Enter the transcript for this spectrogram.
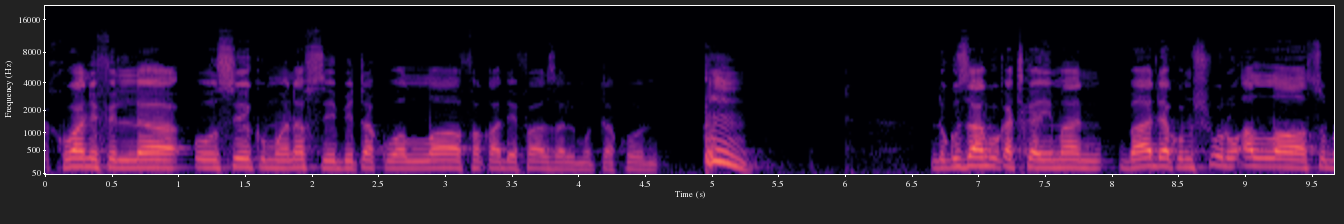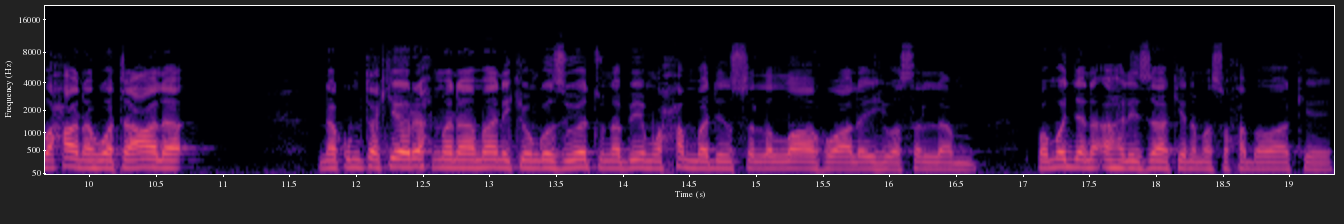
إخواني في الله أوصيكم ونفسي بتقوى الله فقد فاز المتقون. ndugu zangu katika iman baada ya kumshukuru allah subhanahu wa taala na kumtakia rehma na amani kiongozi wetu nabii muhammadin salllahu alaihi wasallam pamoja na ahli zake na masahaba wake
